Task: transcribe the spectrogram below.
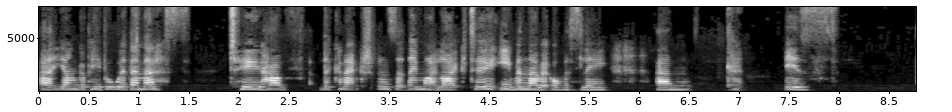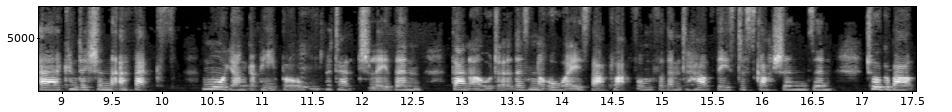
uh, younger people with MS, to have the connections that they might like to, even though it obviously um, is a condition that affects more younger people potentially than than older. There's not always that platform for them to have these discussions and talk about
